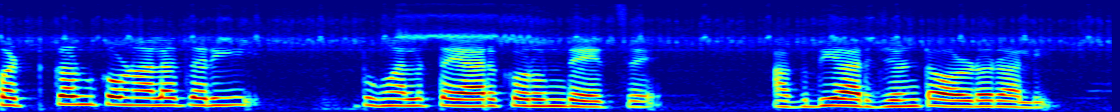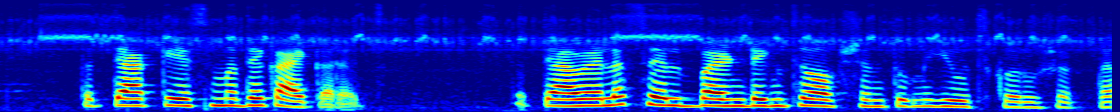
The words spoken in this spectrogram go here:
पटकन कोणाला तरी तुम्हाला तयार करून द्यायचं आहे अगदी अर्जंट ऑर्डर आली. तर त्या केसमध्ये काय करायचं? तर त्यावेळेला सेल्फ बाइंडिंगचं ऑप्शन तुम्ही यूज करू शकता.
